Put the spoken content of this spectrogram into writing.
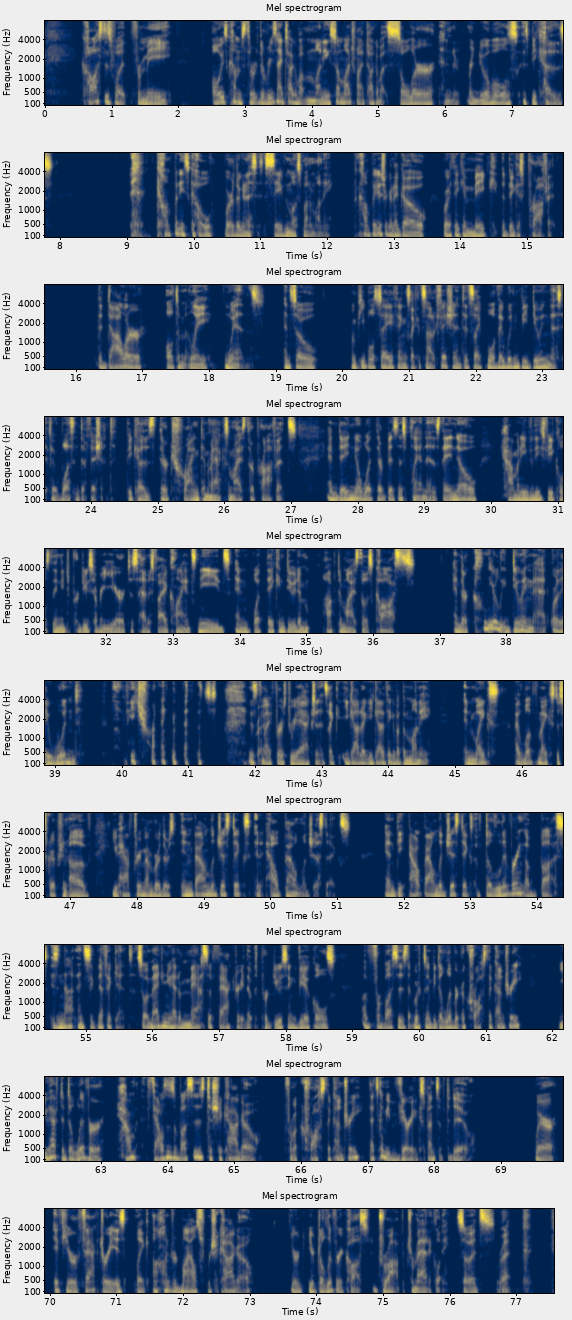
cost is what for me always comes through. The reason I talk about money so much when I talk about solar and renewables is because companies go where they're going to save the most amount of money. Companies are going to go where they can make the biggest profit. The dollar ultimately wins. And so when people say things like it's not efficient, it's like, well, they wouldn't be doing this if it wasn't efficient because they're trying to right. maximize their profits and they know what their business plan is. They know how many of these vehicles they need to produce every year to satisfy a client's needs and what they can do to optimize those costs. And they're clearly doing that, or they wouldn't be trying this. Is right. my first reaction. It's like you gotta you gotta think about the money. And Mike's, I love Mike's description of you have to remember there's inbound logistics and outbound logistics. And the outbound logistics of delivering a bus is not insignificant. So imagine you had a massive factory that was producing vehicles of, for buses that were going to be delivered across the country. you have to deliver how thousands of buses to Chicago from across the country. That's going to be very expensive to do. Where if your factory is like 100 miles from Chicago, your your delivery costs drop dramatically. So it's right.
